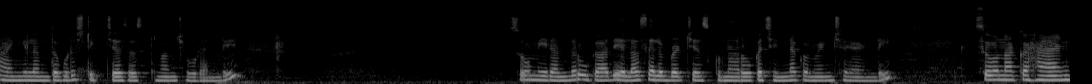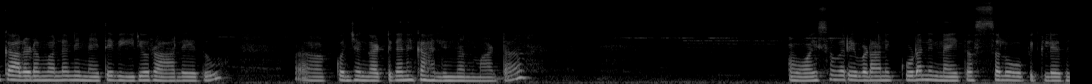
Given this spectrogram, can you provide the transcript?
బ్యాంగిల్ అంతా కూడా స్టిక్ చేసేస్తున్నాను చూడండి. సో మీరందరూ ఉగాది ఎలా సెలబ్రేట్ చేసుకున్నారో ఒక చిన్న కమెంట్ చేయండి. సో నాకు హ్యాండ్ కాలడం వల్ల నిన్నైతే వీడియో రాలేదు. కొంచెం గట్టిగానే కాలిందనమాట. వాయిస్ ఓవర్ ఇవ్వడానికి కూడా నిన్నైతే అస్సలు ఓపిక లేదు.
